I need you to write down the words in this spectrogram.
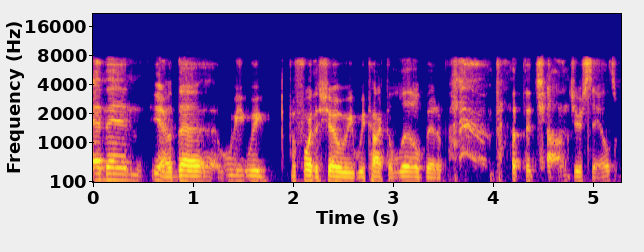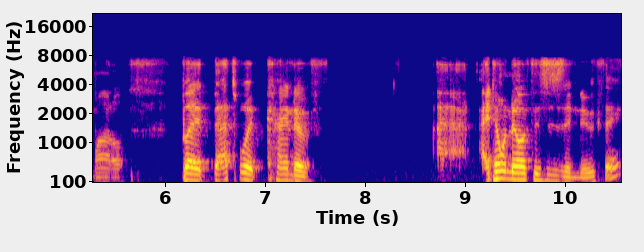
and then, you know, the we, we before the show we, we talked a little bit about, about the challenger sales model, but that's what kind of I, I don't know if this is a new thing,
